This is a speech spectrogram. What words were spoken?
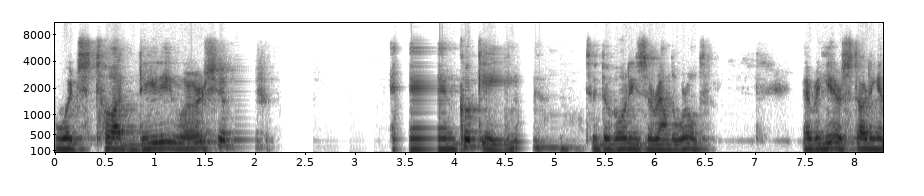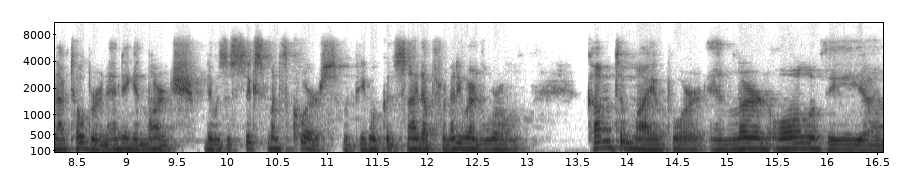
which taught deity worship and cooking to devotees around the world. Every year, starting in October and ending in March, there was a six month course where people could sign up from anywhere in the world, come to Mayapur and learn all of the uh,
